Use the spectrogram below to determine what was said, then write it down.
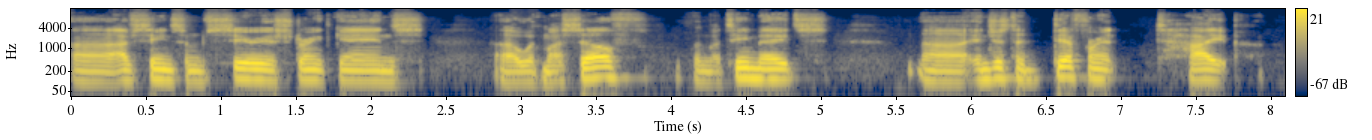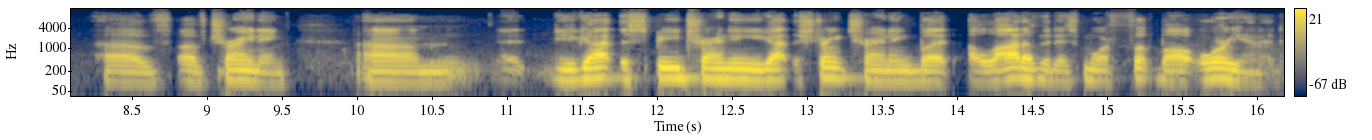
Uh, I've seen some serious strength gains uh, with myself, with my teammates, uh, and just a different type of of training. Um, you got the speed training, you got the strength training, but a lot of it is more football oriented,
